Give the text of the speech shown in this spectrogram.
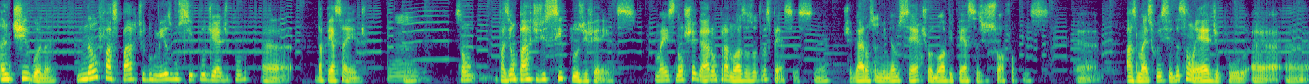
Antígona não faz parte do mesmo ciclo de Édipo uh, da peça Édipo. Hum. São, faziam parte de ciclos diferentes, mas não chegaram para nós as outras peças. Né? Chegaram, se não me engano, sete ou nove peças de Sófocles. Uh, as mais conhecidas são Édipo, a,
